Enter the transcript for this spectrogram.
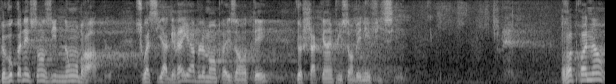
que vos connaissances innombrables soient si agréablement présentées que chacun puisse en bénéficier. Reprenant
